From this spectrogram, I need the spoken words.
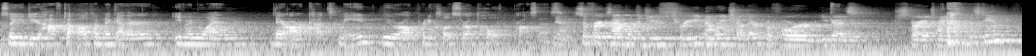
So you do have to all come together even when there are cuts made. We were all pretty close throughout the whole process. Yeah. So, for example, did you three know each other before you guys started trying out for this team?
